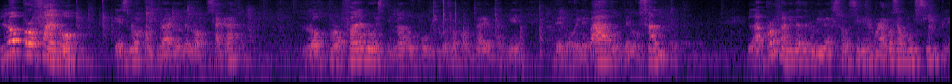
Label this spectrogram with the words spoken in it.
Lo profano es lo contrario de lo sagrado. Lo profano, estimado público, es lo contrario también de lo elevado, de lo santo. La profanidad del universo significa una cosa muy simple.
